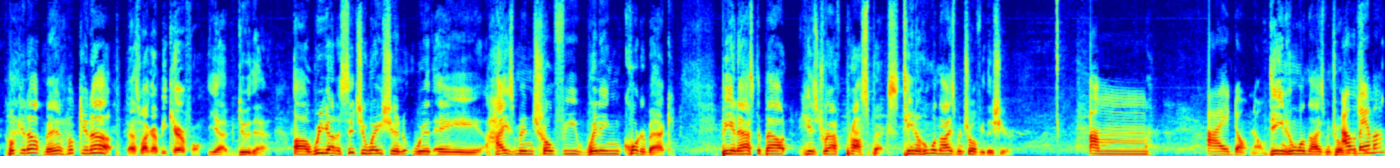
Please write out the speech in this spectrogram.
Hook it up, man. Hook it up. That's why I gotta be careful. Yeah, do that. Uh, we got a situation with a Heisman Trophy winning quarterback being asked about his draft prospects. Tina, who won the Heisman Trophy this year? Um, I don't know. Dean, who won the Heisman Trophy? this year? Alabama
